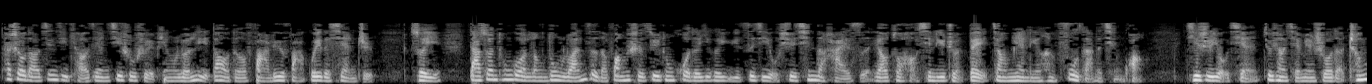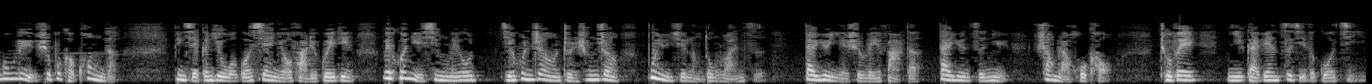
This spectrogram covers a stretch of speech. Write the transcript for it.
它受到经济条件、技术水平、伦理道德、法律法规的限制。所以，打算通过冷冻卵子的方式最终获得一个与自己有血亲的孩子，要做好心理准备，将面临很复杂的情况。即使有钱，就像前面说的，成功率是不可控的，并且根据我国现有法律规定，未婚女性没有结婚证、准生证，不允许冷冻卵子，代孕也是违法的，代孕子女上不了户口。除非你改变自己的国籍，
